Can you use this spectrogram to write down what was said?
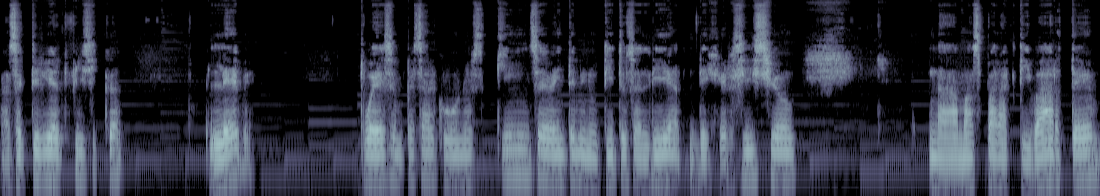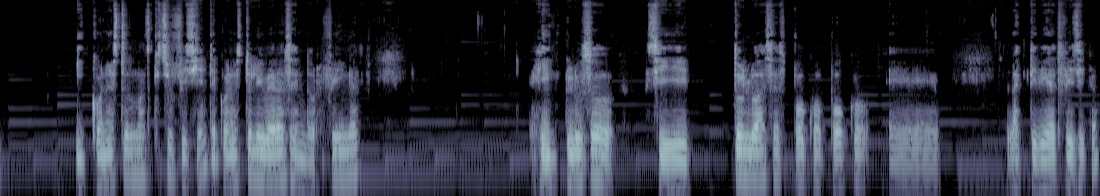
haz actividad física leve, Puedes empezar con unos 15, 20 minutitos al día de ejercicio, nada más para activarte. Y con esto es más que suficiente, con esto liberas endorfinas. E incluso si tú lo haces poco a poco, eh, la actividad física,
